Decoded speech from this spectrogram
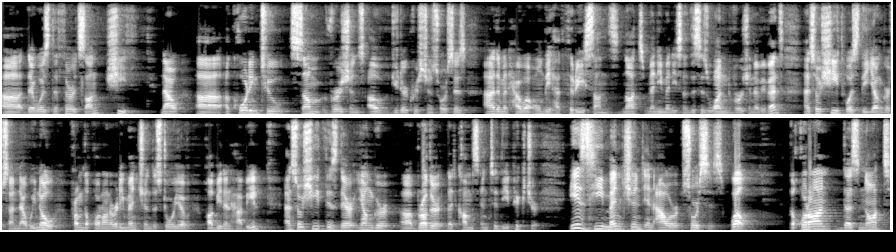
uh, there was the third son, Sheeth. Now, uh, according to some versions of Judeo-Christian sources, Adam and Hawa only had three sons, not many, many sons. This is one version of events. And so Sheeth was the younger son. Now we know from the Quran already mentioned the story of Qabil and Habil. And so Sheeth is their younger uh, brother that comes into the picture. Is he mentioned in our sources? Well, the Quran does not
